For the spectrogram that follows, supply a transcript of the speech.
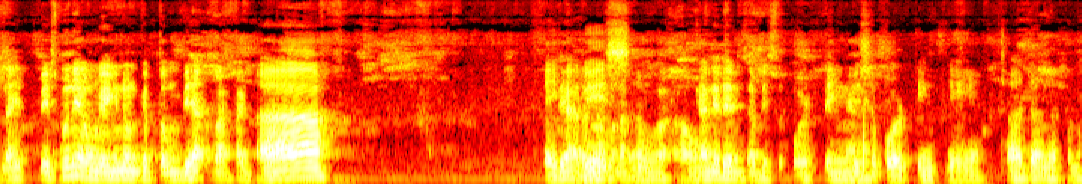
Light face mo ni ang gaynon katong diha pa kag Ah. Eight diha ra base. na nakuha. Oh, Kani din sabi supporting na. be supporting player. Sada nga pa no.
